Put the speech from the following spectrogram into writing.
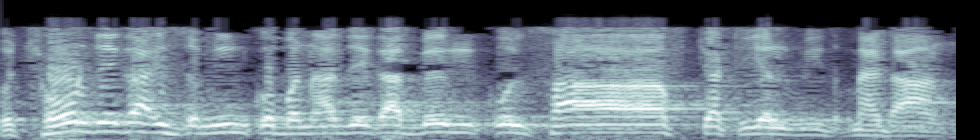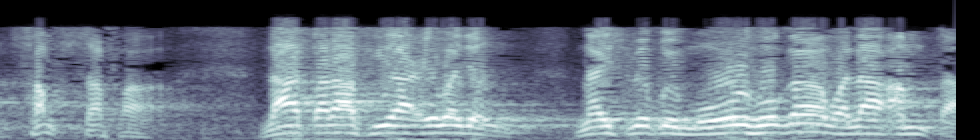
तो छोड़ देगा, इस ज़मीन को बना देगा, बिल्कुल साफ़ चटियल मैदान सब सफ़ा ला तराफिया एवजन न इसमें कोई मोड़ होगा, वला अमता,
